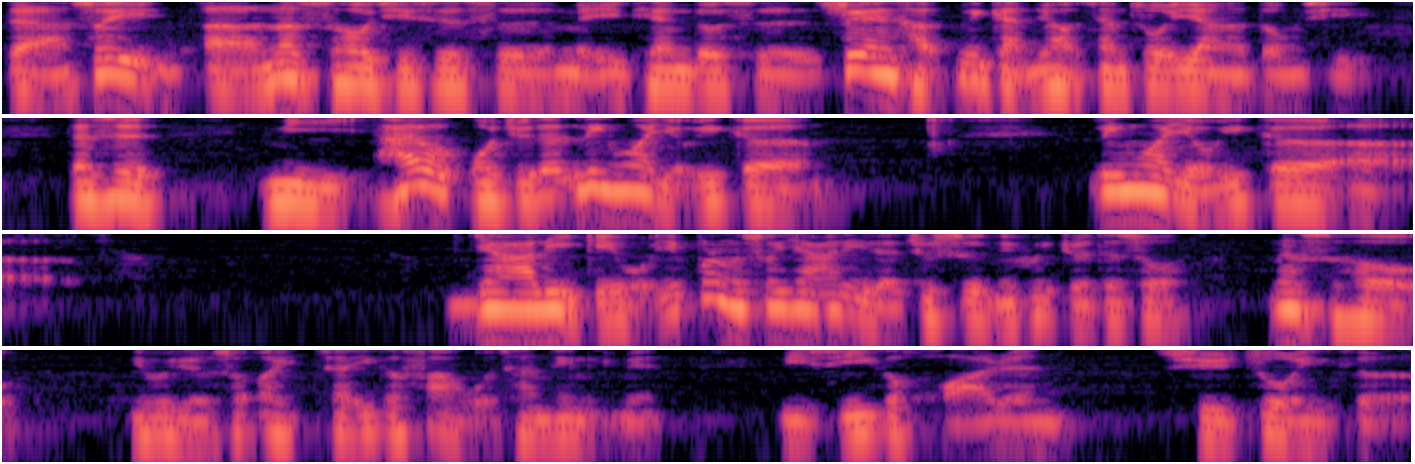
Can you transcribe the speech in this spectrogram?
对啊，所以呃那时候其实是每一天都是，虽然好你感觉好像做一样的东西，但是你还有我觉得另外有一个，另外有一个呃压力给我，也不能说压力的，就是你会觉得说那时候你会觉得说，哎，在一个法国餐厅里面，你是一个华人去做一个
